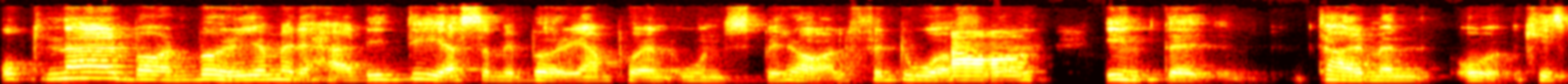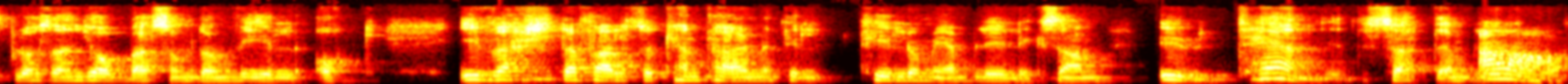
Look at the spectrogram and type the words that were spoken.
Och när barn börjar med det här, det är det som är början på en ond spiral, för då ja. får inte tarmen och kissblåsan jobba som de vill och i värsta fall så kan tarmen till, till och med bli liksom uttänjd så att den blir ja.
